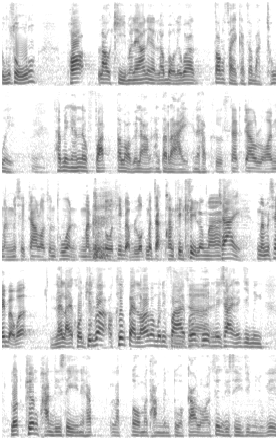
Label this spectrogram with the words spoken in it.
สูงสูงๆเพราะเราขี่มาแล้วเนี่ยเราบอกเลยว่าต้องใส่กันสะบัดช่วย ถ้าไม่งั้นเราฟัดตลอดเวลามันอันตรายนะครับ คือ Z 900 มันไม่ใช่ 900 ทุ่นๆ มันเป็นตัวที่แบบลดมาจากพันซีซีลงมา ใช่ มันไม่ใช่แบบว่า หลาย ๆ คนคิดว่าเอาเครื่อง 800 มาโมดิฟายไม่ใช่ เพิ่มขึ้นไม่ใช่นะจริงๆมีรถเครื่องพันซีซีนะครับลัดโตมาทำเป็นตัว 900 ซึ่งซีซีจริงมันอยู่ที่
